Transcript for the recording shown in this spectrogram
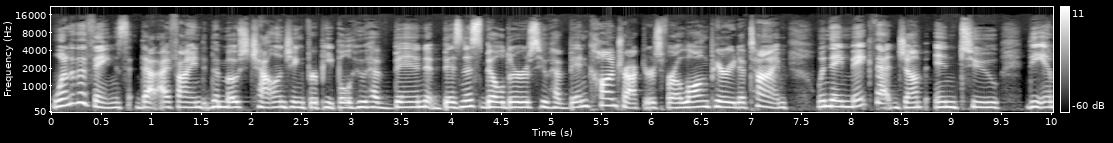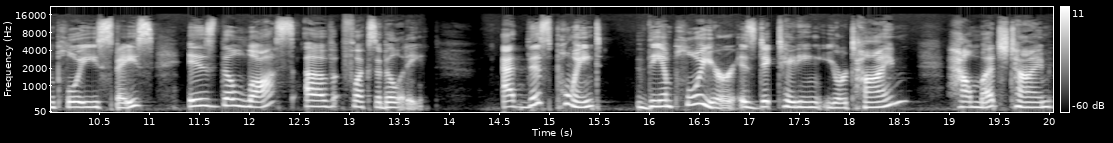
One of the things that I find the most challenging for people who have been business builders, who have been contractors for a long period of time, when they make that jump into the employee space, is the loss of flexibility. At this point, the employer is dictating your time, how much time,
